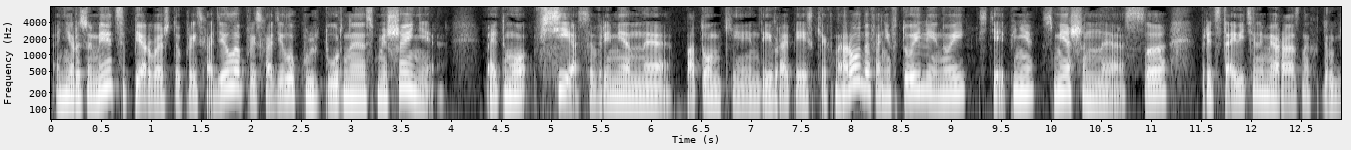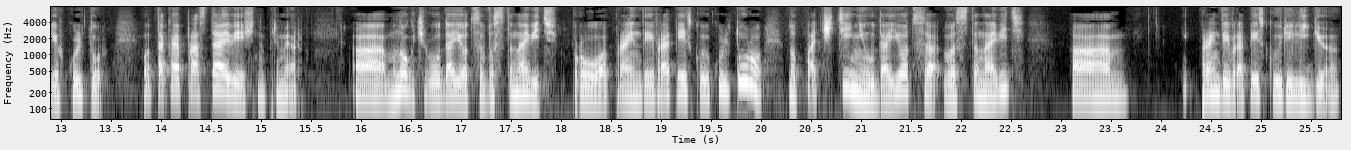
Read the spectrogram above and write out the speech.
они, разумеется, первое, что происходило, происходило культурное смешение. Поэтому все современные потомки индоевропейских народов, они в той или иной степени смешанные с представителями разных других культур. Вот такая простая вещь, например. А, много чего удается восстановить про, про индоевропейскую культуру, но почти не удается восстановить а, про индоевропейскую религию.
